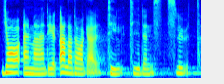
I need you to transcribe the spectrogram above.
Jag är med er alla dagar till tidens slut.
